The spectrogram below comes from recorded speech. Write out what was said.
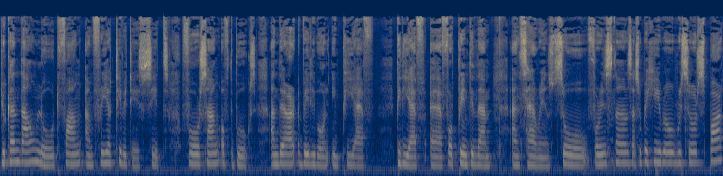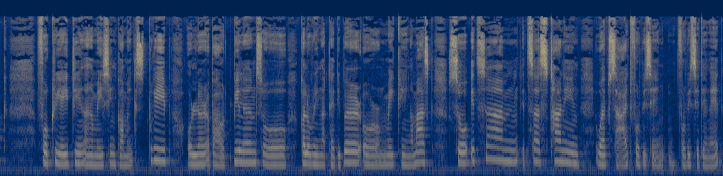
you can download fun and free activities sheets for some of the books, and they are available in PDF PDF uh, for printing them and sharing. So, for instance, a superhero resource park for creating an amazing comic strip or learn about villains or coloring a teddy bear or making a mask. So it's um it's a stunning website for visiting for visiting it.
